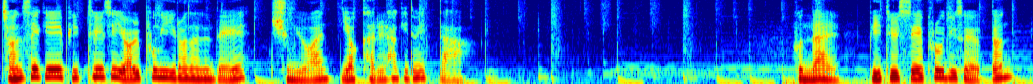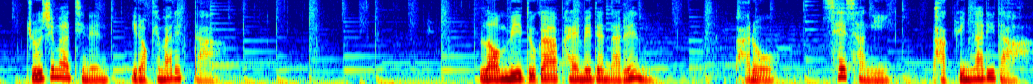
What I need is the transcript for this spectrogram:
전 세계의 비틀즈 열풍이 일어나는 데 중요한 역할을 하기도 했다. 훗날 비틀스의 프로듀서였던 조지 마틴은 이렇게 말했다. Love Me Do가 발매된 날은 바로 세상이 바뀐 날이다.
